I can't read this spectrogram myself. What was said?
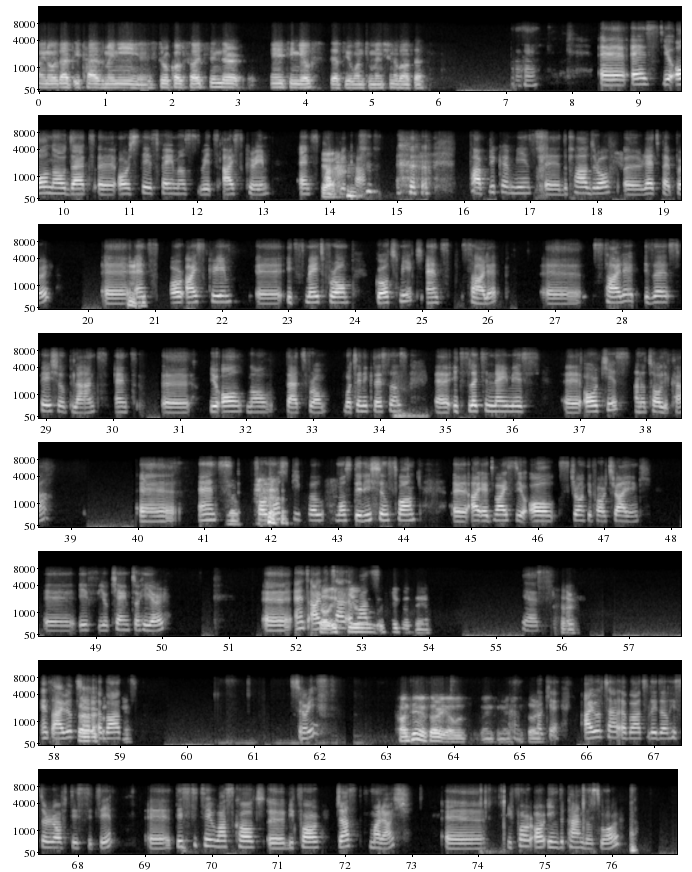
I know that it has many historical sites in there. Anything else that you want to mention about that? Mm-hmm. Uh, as you all know that uh, our city is famous with ice cream and paprika. Yeah. paprika means uh, the powder of uh, red pepper. Mm. And our ice cream, uh, it's made from goat milk and salep. Uh, salep is a special plant and you all know that from botanic lessons. its Latin name is uh, Orchis anatolica. Uh, and for most people, most delicious one, uh, I advise you all strongly for trying uh, if you came to here. Uh, and I so will tell you, about you yes, sorry. and I will Sorry, tell about. Sorry. Continue. Sorry, I was going to mention. Sorry. Okay, I will tell about little history of this city. Uh, this city was called uh, before just Marash, uh, before our independence war,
